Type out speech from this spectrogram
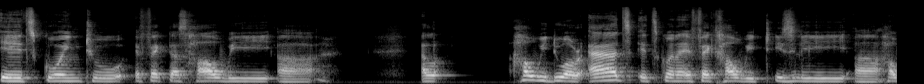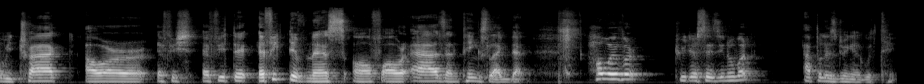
it's going to affect us how we, uh, how we do our ads. It's going to affect how we easily, uh, how we track our effectiveness of our ads and things like that. However, Twitter says, you know what? Apple is doing a good thing.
